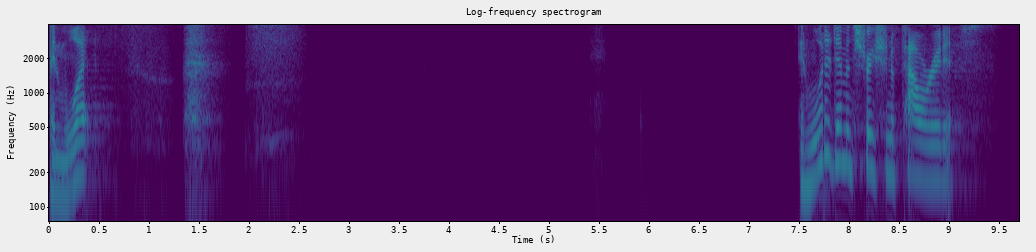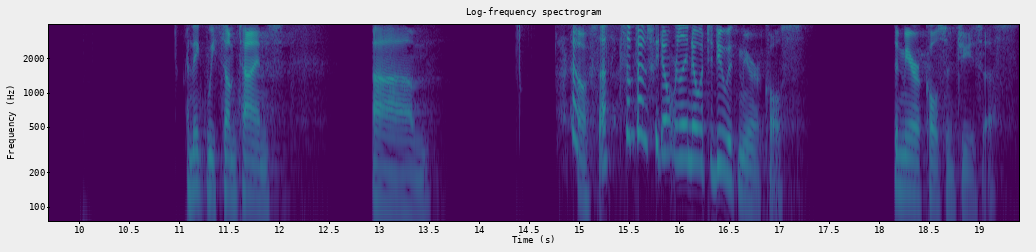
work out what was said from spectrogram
And what And what a demonstration of power it is. I think we sometimes, um, I don't know, I think sometimes we don't really know what to do with miracles, the miracles of Jesus.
